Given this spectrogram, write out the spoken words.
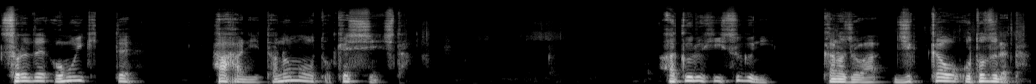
それで思い切って母に頼もうと決心した。あくる日すぐに彼女は実家を訪れた。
